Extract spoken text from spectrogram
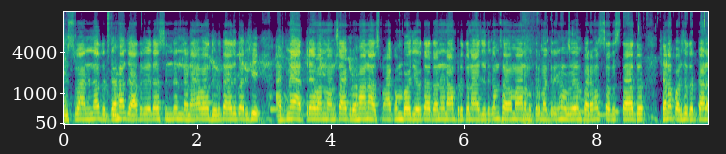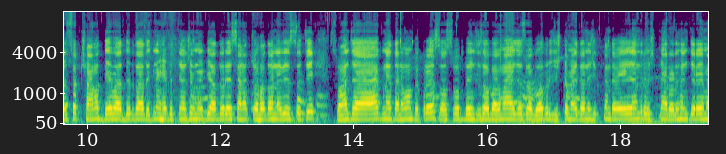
విశ్వానున దుర్గా జాతవేద సింధుం ననావ దురితాది పరిషి అగ్నే అత్రే వన్ మనసా గృహ ధర్మాన అస్మాకం భో జీవిత ధనునా భృతనాజితకం సవమాన ముక్రమగ్రహం ఉభయం పరమ సదస్తాత్ శన పరుష దుర్గాన స్వక్షామద్దేవ దుర్దా దిగ్న హే పిత్యోషం మీడ్యా దురే సన చోహోద నవ్య సచి స్వాంచాగ్నే తనమం పిప్ర స్వస్వభ్యం చ భగమాయ స్వ గోభిర్జిష్టమైత నిషిక్తం దేవేంద్ర విష్ణు రుణ సంచరేమ.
